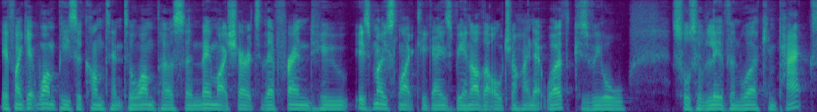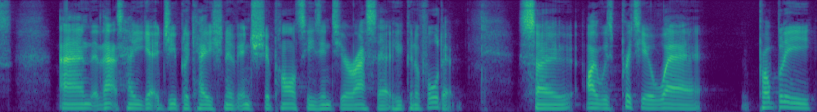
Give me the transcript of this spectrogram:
If I get one piece of content to one person, they might share it to their friend who is most likely going to be another ultra high net worth because we all sort of live and work in packs. And that's how you get a duplication of interested parties into your asset who can afford it. So I was pretty aware, probably,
